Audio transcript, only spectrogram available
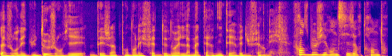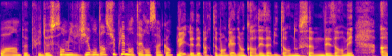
la journée du 2 janvier. Déjà pendant les fêtes de Noël, la maternité avait dû fermer. France Bleu Gironde, 6h33, un peu plus de 100 000 Girondins supplémentaires en 5 ans. Mais le département gagne encore des habitants. Nous sommes désormais 1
